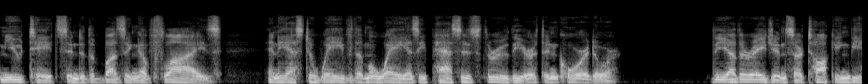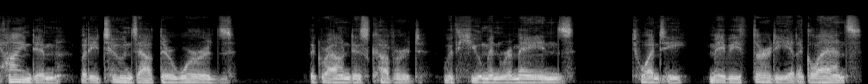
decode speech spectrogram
mutates into the buzzing of flies, and he has to wave them away as he passes through the earthen corridor. The other agents are talking behind him, but he tunes out their words. The ground is covered with human remains. Twenty, maybe thirty at a glance,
